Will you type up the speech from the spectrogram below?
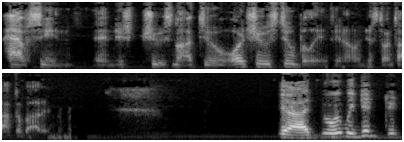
have seen and just choose not to or choose to believe, you know, and just don't talk about it. Yeah, we did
